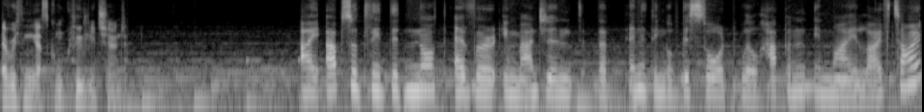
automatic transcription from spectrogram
everything has completely changed. I absolutely did not ever imagine that anything of this sort will happen in my lifetime.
